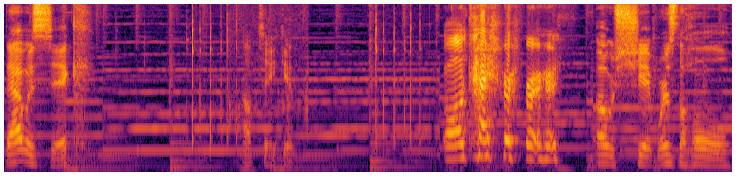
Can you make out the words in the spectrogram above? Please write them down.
That was sick. I'll take it. All tied for first. Oh shit, where's the hole?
